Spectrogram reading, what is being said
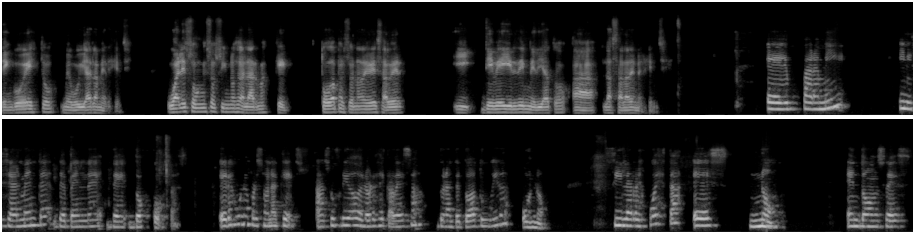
tengo esto, me voy a la emergencia. ¿Cuáles son esos signos de alarma que toda persona debe saber y debe ir de inmediato a la sala de emergencia? Eh, para mí, inicialmente depende de dos cosas. ¿Eres una persona que ha sufrido dolores de cabeza durante toda tu vida o no? Si la respuesta es no, entonces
